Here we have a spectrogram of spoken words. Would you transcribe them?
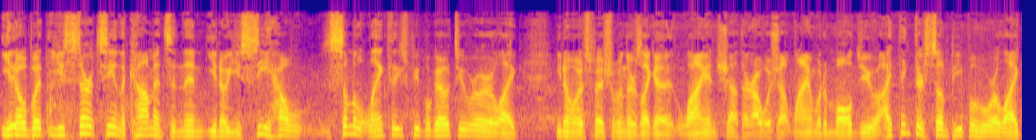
You know, but you start seeing the comments, and then you know you see how some of the length these people go to, where they're like, you know, especially when there's like a lion shot there. I wish that lion would have mauled you. I think there's some people who are like,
